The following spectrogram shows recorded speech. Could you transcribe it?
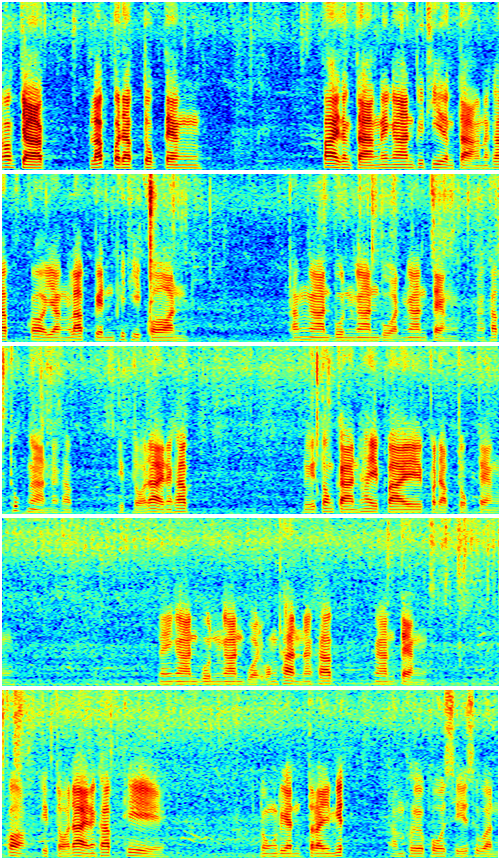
นอกจากรับประดับตกแต่ง ป้ายต่างๆ ในงานพิธีต่างๆนะครับ ก็ยังรับเป็นพิธีกร ทั้งงานบุญงานบวชงานแต่งนะครับ ทุกงานนะครับ ติดต่อได้นะครับ หรือต้องการให้ไปประดับตกแต่ง ในงานบุญงานบวชของท่านนะครับ งานแต่งก็ติดต่อได้นะครับที่โรงเรียนไตรมิตรอำเภอโพธิ์ศรีสุวรรณ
